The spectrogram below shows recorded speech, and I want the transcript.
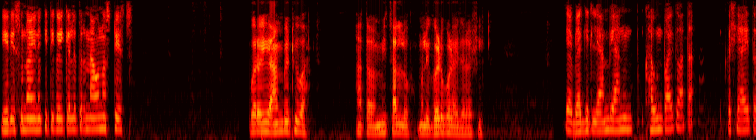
येरे सुनाईने किती काही केलं तर नाव नसतेच. बरं हे आंबे ठेवा. आता मी चाललो मला गडबड आहे जराशी. त्या बॅगेतले आंबे आणून खाऊन पाहतो आता कसे आहेत.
